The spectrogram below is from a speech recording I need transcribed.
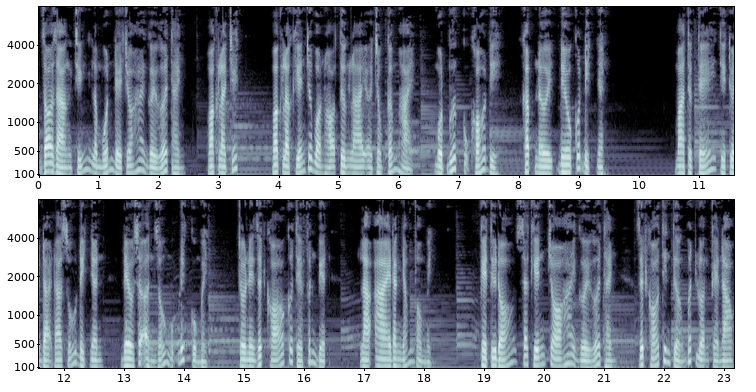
Rõ ràng chính là muốn để cho hai người hứa thành hoặc là chết, hoặc là khiến cho bọn họ tương lai ở trong cấm hải một bước cũng khó đi, khắp nơi đều có địch nhân. Mà thực tế thì tuyệt đại đa số địch nhân đều sẽ ẩn giấu mục đích của mình, cho nên rất khó có thể phân biệt là ai đang nhắm vào mình. Kể từ đó sẽ khiến cho hai người hứa thành rất khó tin tưởng bất luận kẻ nào,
